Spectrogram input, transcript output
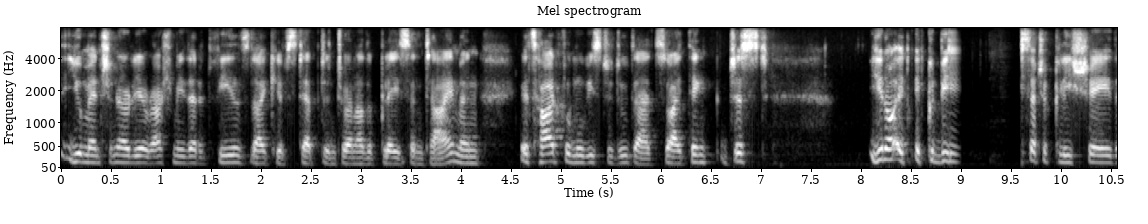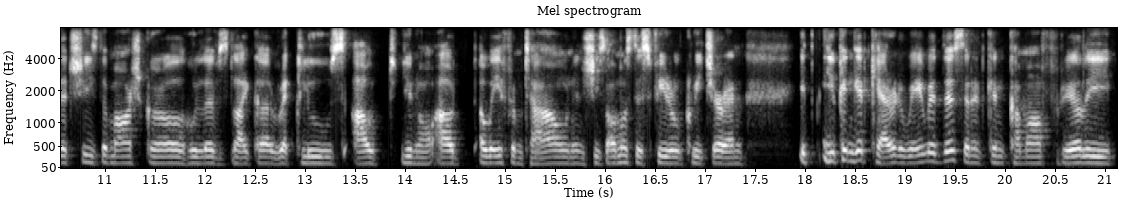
you mentioned earlier, Rashmi, that it feels like you've stepped into another place and time, and it's hard for movies to do that. So I think just you know, it, it could be such a cliche that she's the marsh girl who lives like a recluse out, you know, out away from town, and she's almost this feral creature. And it you can get carried away with this, and it can come off really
